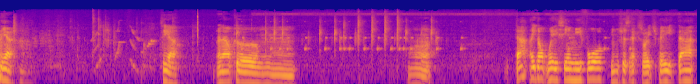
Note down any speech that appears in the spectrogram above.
yeah. So yeah. And now come... Uh, that I don't really see a need for. It's just extra HP. That.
